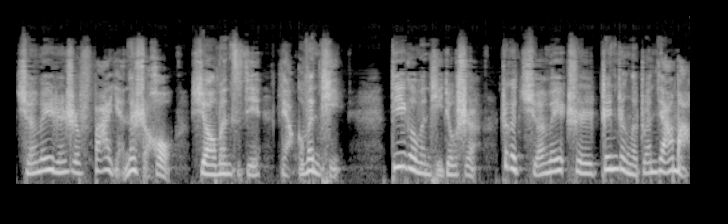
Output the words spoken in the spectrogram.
权威人士发言的时候，需要问自己两个问题。第一个问题就是，这个权威是真正的专家吗？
